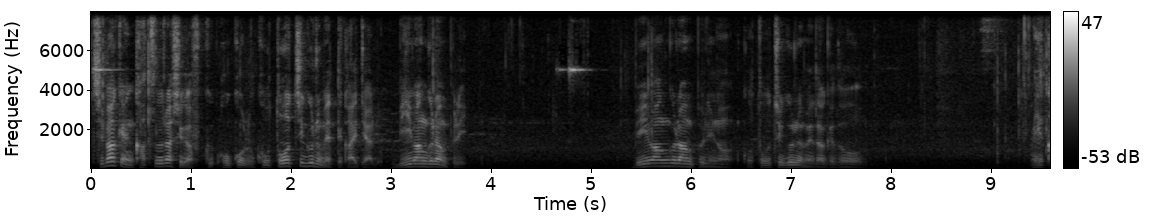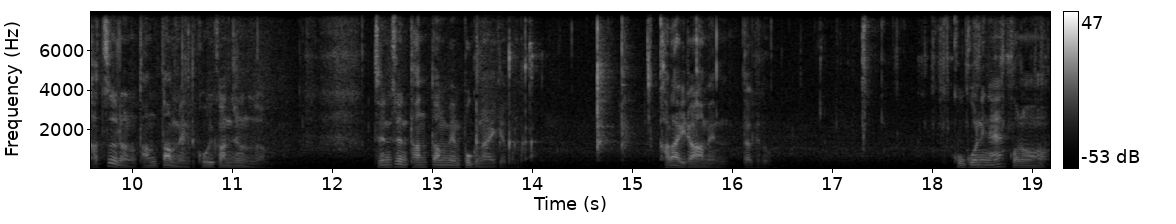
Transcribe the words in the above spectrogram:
千葉県勝浦市が誇るご当地グルメって書いてある。B1 グランプリ。B1 グランプリのご当地グルメだけどえ勝浦の担々麺ってこういう感じなんだ。全然担々麺っぽくないけど。辛いラーメンだけど。ここにねこの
